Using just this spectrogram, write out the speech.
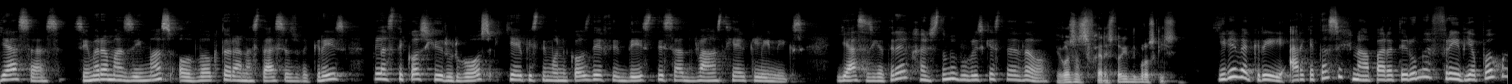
Γεια σας! Σήμερα μαζί μας ο δόκτωρ Αναστάσιος Βεκρής, πλαστικός χειρουργός και επιστημονικός διευθυντής της Advanced Hair Clinics. Γεια σας γιατρέ, ευχαριστούμε που βρίσκεστε εδώ. Εγώ σας ευχαριστώ για την πρόσκληση. Κύριε Βεκρή, αρκετά συχνά παρατηρούμε φρύδια που έχουν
